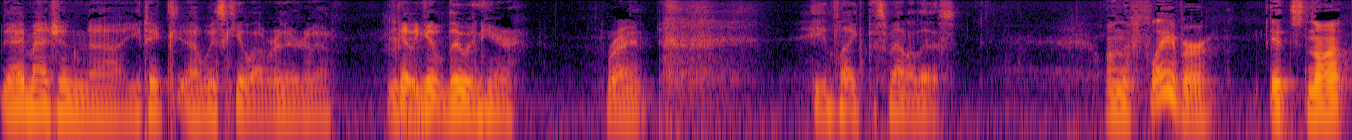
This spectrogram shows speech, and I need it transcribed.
Yeah, I imagine uh, you take a whiskey lover, they're gonna get Mhm. get Lou in here. Right. He'd like the smell of this. On the flavor, it's not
